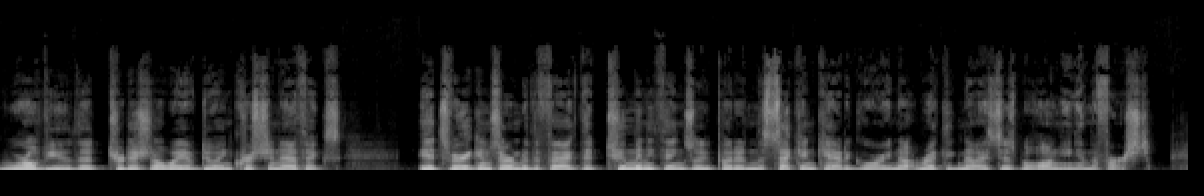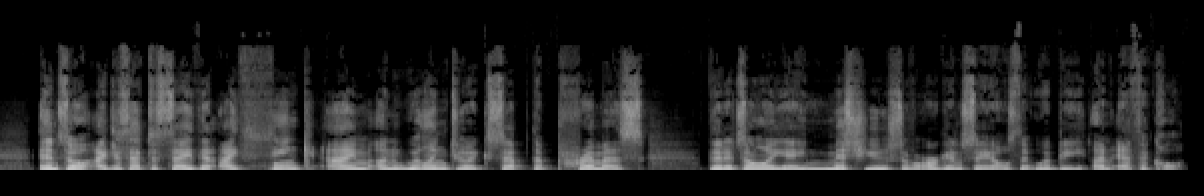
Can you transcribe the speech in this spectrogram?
worldview, the traditional way of doing Christian ethics, it's very concerned with the fact that too many things will be put in the second category, not recognized as belonging in the first. And so I just have to say that I think I'm unwilling to accept the premise that it's only a misuse of organ sales that would be unethical.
